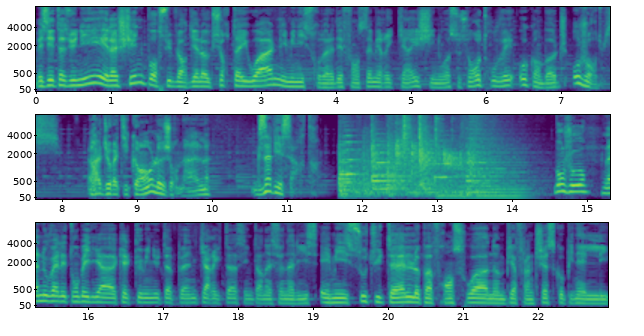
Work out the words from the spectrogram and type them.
Les États-Unis et la Chine poursuivent leur dialogue sur Taïwan. Les ministres de la Défense américains et chinois se sont retrouvés au Cambodge aujourd'hui. Radio Vatican, le journal Xavier Sartre. Bonjour, la nouvelle est tombée il y a quelques minutes à peine. Caritas Internationalis est mise sous tutelle. Le pape François nomme Pier Francesco Pinelli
